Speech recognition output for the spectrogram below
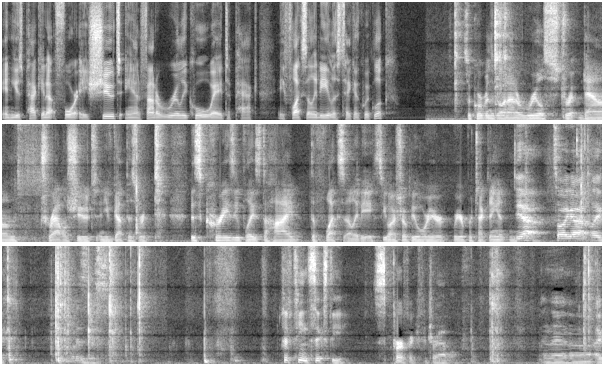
and he was packing up for a shoot and found a really cool way to pack a flex LED. Let's take a quick look. So Corbyn's going on a real stripped down travel shoot and you've got this this crazy place to hide the flex LED. So you want to show people where you're where you're protecting it? Yeah. So I got like what is this? 1560. It's perfect for travel. And then uh, I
